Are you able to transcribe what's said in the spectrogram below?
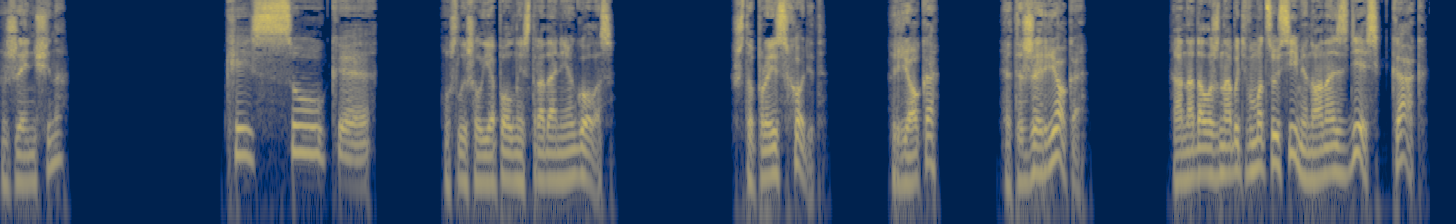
Женщина? «Кей, сука!» — услышал я полный страдания голос. «Что происходит? Рёка? Это же Рёка! Она должна быть в Мацусиме, но она здесь. Как?»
